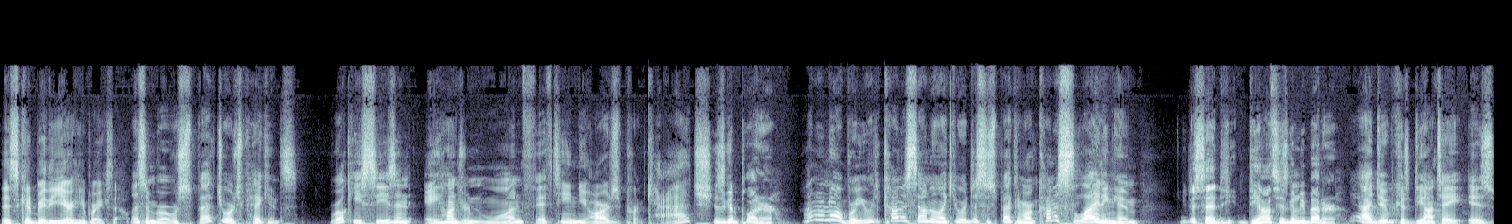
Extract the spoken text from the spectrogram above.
This could be the year he breaks out. Listen, bro, respect George Pickens. Rookie season, 801, 15 yards per catch. He's a good player. I don't know, bro. You were kind of sounding like you were disrespecting him or kind of slighting him. You just said he- Diontae's gonna be better. Yeah, I do because Diontae is.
